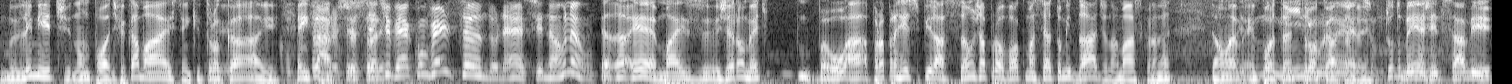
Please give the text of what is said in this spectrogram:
no limite, não pode ficar mais, tem que trocar. E, enfim. Claro, se você estiver conversando, né? Senão, não. É, mas eh, geralmente a própria respiração já provoca uma certa umidade na máscara, né? Então é, Mas é importante mínimo, trocar né, também. Edson? Tudo bem, a gente sabe,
